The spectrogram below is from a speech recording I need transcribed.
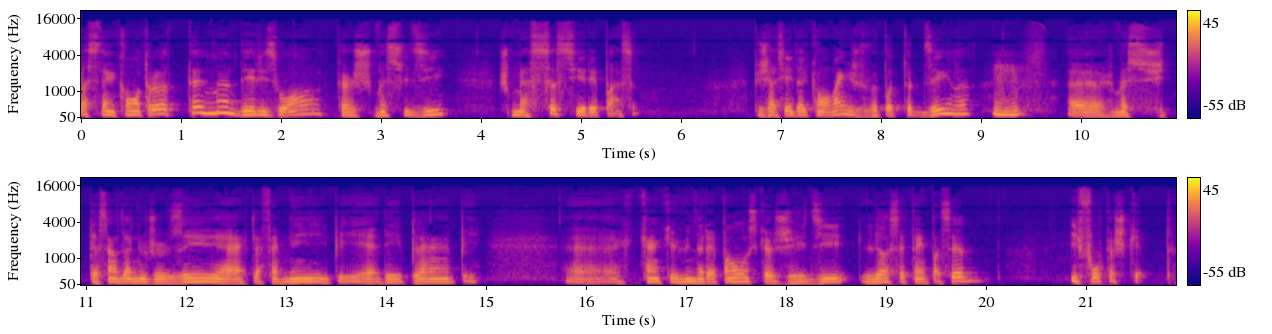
Parce que c'est un contrat tellement dérisoire que je me suis dit, je m'associerai pas à ça. Puis j'ai essayé de le convaincre, je veux pas tout dire, là. Euh, je me suis descendu à New Jersey avec la famille, puis euh, des plans, puis euh, quand il y a eu une réponse que j'ai dit, là, c'est impossible, il faut que je quitte.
